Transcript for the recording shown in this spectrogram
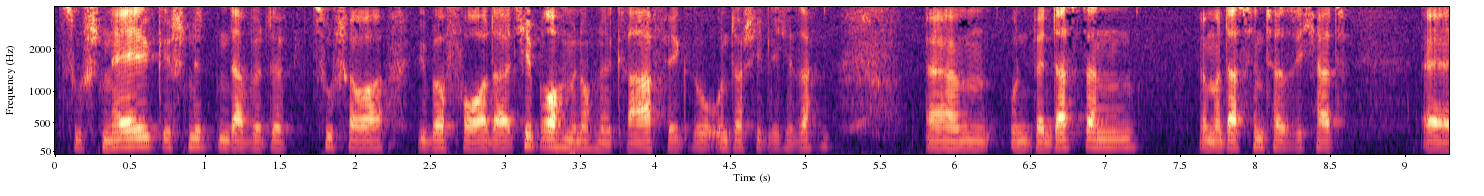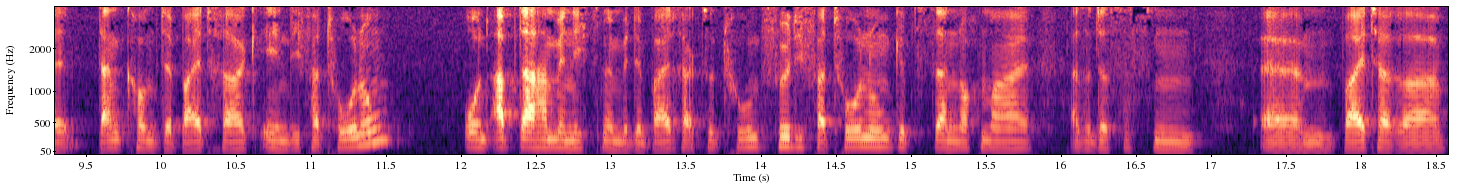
zu schnell geschnitten, da wird der Zuschauer überfordert, hier brauchen wir noch eine Grafik, so unterschiedliche Sachen. Ähm, und wenn das dann Wenn man das hinter sich hat, äh, dann kommt der Beitrag in die Vertonung und ab da haben wir nichts mehr mit dem Beitrag zu tun. Für die Vertonung gibt es dann nochmal, also das ist ein ähm, weiterer,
